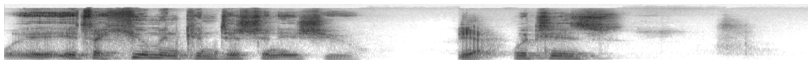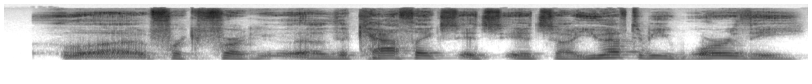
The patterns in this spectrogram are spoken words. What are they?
it's a human condition issue. Yeah. Which is uh, for for uh, the Catholics, it's it's uh, you have to be worthy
